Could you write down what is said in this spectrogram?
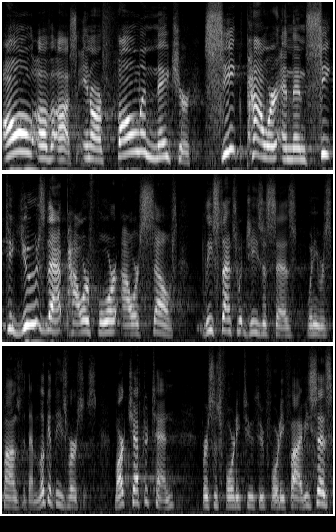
All of us in our fallen nature seek power and then seek to use that power for ourselves. At least that's what Jesus says when he responds to them. Look at these verses Mark chapter 10, verses 42 through 45. He says,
